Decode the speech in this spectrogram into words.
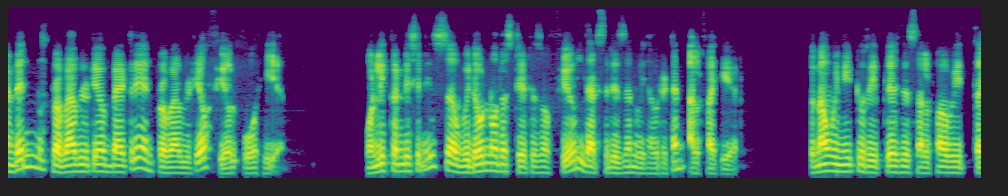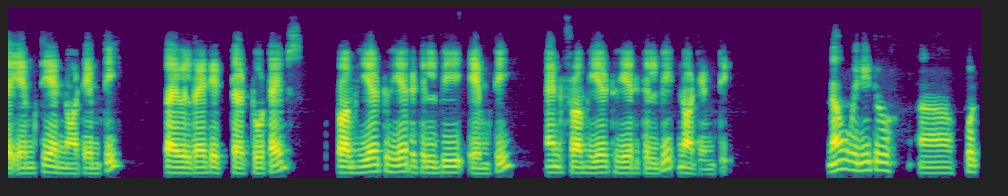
and then the probability of battery and probability of fuel over here. Only condition is uh, we don't know the status of fuel. That's the reason we have written alpha here. So now we need to replace this alpha with uh, empty and not empty. So i will write it uh, two times. From here to here it will be empty and from here to here it will be not empty. Now we need to uh, put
